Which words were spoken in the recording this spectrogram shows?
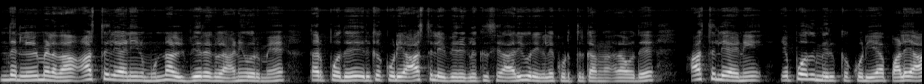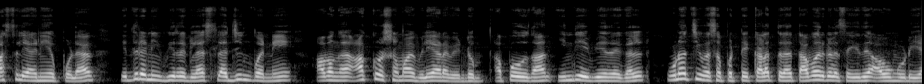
இந்த நிலைமையில தான் ஆஸ்திரேலிய அணியின் முன்னாள் வீரர்கள் அனைவருமே தற்போது இருக்கக்கூடிய ஆஸ்திரேலிய வீரர்களுக்கு சில அறிவுரைகளை கொடுத்துருக்காங்க. அதாவது ஆஸ்திரேலிய அணி எப்போதும் இருக்கக்கூடிய பழைய ஆஸ்திரேலிய அணியைப் போல எதிரணி வீரர்களை ஸ்லட்ஜிங் பண்ணி அவங்க ஆக்ரோஷமாக விளையாட வேண்டும். அப்போதுதான் இந்திய வீரர்கள் உணர்ச்சி வசப்பட்டு களத்தில் தவறுகளை செய்து அவங்களுடைய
